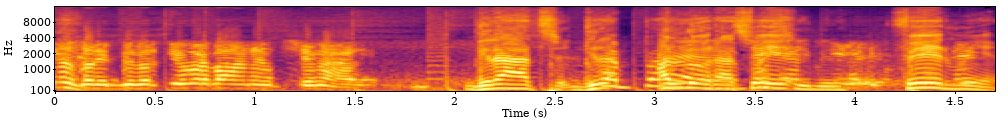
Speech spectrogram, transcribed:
no sarebbe partito proprio la nazionale. Grazie. gra- beh, allora, se, fermi,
